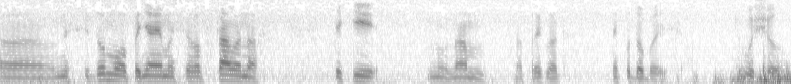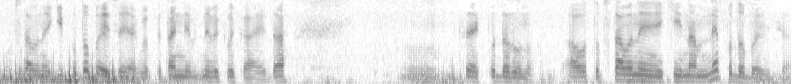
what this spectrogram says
е, несвідомо опиняємося в обставинах, які ну, нам, наприклад, не подобаються. Тому що обставини, які подобаються, якби питань не, викликають. Да? Це як подарунок. А от обставини, які нам не подобаються,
